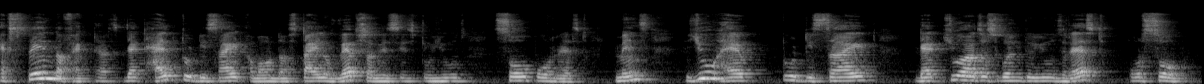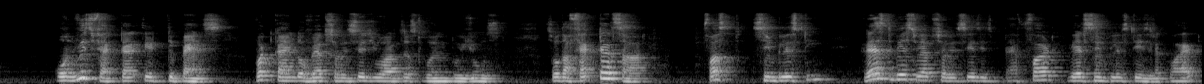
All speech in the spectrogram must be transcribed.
Explain the factors that help to decide about the style of web services to use SOAP or REST means you have to decide that you are just going to use REST or SOAP. On which factor it depends what kind of web services you are just going to use. So the factors are first simplicity. REST based web services is preferred where simplicity is required.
